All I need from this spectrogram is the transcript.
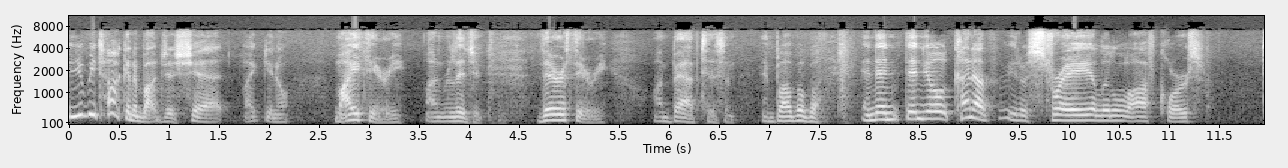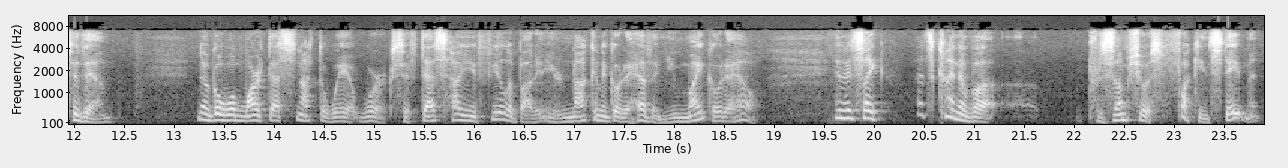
And you'll be talking about just shit, like you know, my theory on religion, their theory on baptism and blah blah blah. And then then you'll kind of you know stray a little off course to them. Now go, well, Mark, that's not the way it works. If that's how you feel about it, you're not going to go to heaven. You might go to hell. And it's like that's kind of a presumptuous fucking statement.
